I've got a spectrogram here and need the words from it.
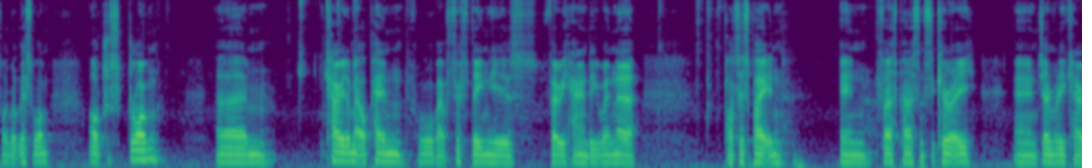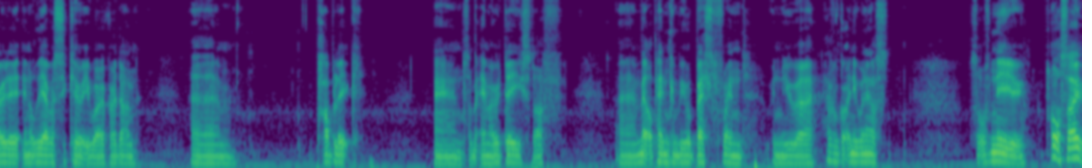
So I got this one, ultra strong. Um, carried a metal pen for about 15 years. Very handy when uh, participating in first person security and generally carried it in all the other security work I done. Um, public and some MOD stuff. Uh, metal pen can be your best friend when you uh, haven't got anyone else sort of near you. Also,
